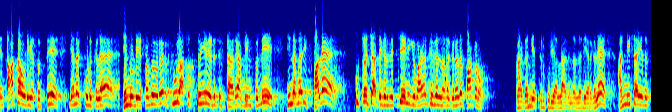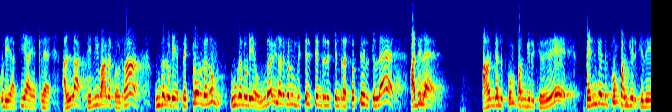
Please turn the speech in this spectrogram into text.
என் தாத்தாவுடைய சொத்து எனக்கு கொடுக்கல என்னுடைய சகோதரர் பூரா சொத்தையும் எடுத்துக்கிட்டாரு அப்படின்னு சொல்லி இந்த மாதிரி பல குற்றச்சாட்டுகள் வச்சு இன்னைக்கு வழக்குகள் நடக்கிறத பார்க்குறோம். ஆனால் கண்ணியத்திற்குரிய அல்லாஹ் நல்லடியார்களே அன்னிசா எனக்குரிய அத்தியாயத்தில் அல்லாஹ் தெளிவாக சொல்றான் உங்களுடைய பெற்றோர்களும் உங்களுடைய உறவினர்களும் விட்டு சென்றிருக்கின்ற சொத்து இருக்குல்ல அதுல ஆண்களுக்கும் பங்கு இருக்குது பெண்களுக்கும் பங்கு இருக்குது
